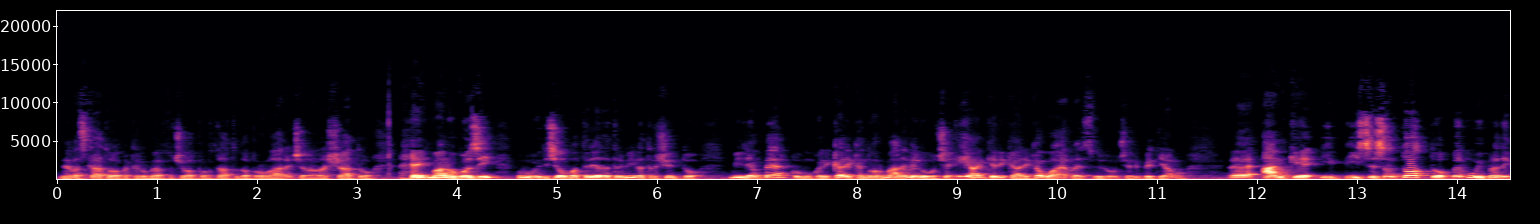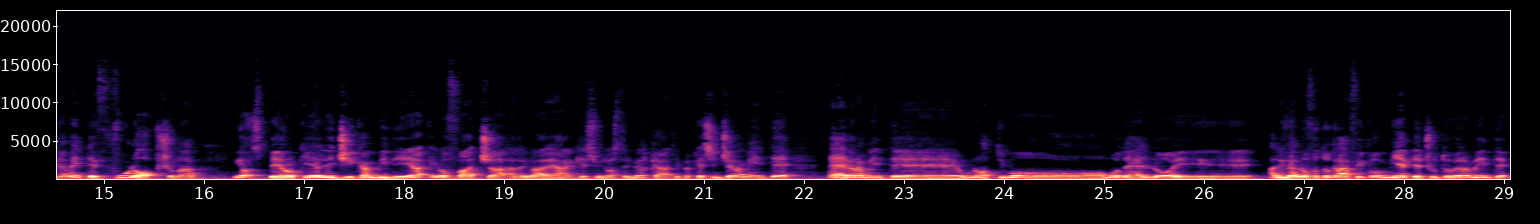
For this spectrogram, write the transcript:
nella scatola perché Roberto ce l'ha portato da provare, ce l'ha lasciato in mano così, comunque dicevo batteria da 3300 mAh, comunque ricarica normale veloce e anche ricarica wireless veloce, ripetiamo, eh, anche IP68 per cui praticamente full optional. Io spero che LG cambi idea e lo faccia arrivare anche sui nostri mercati perché sinceramente è veramente un ottimo modello e a livello fotografico mi è piaciuto veramente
